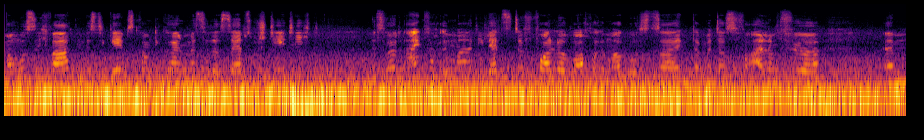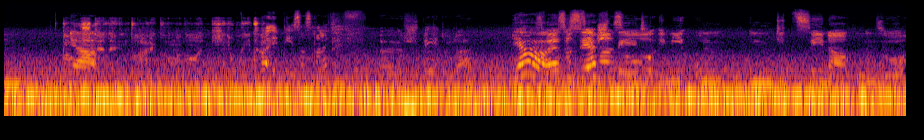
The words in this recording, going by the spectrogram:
Man muss nicht warten, bis die Gamescom, die Köln-Messe das selbst bestätigt. Es wird einfach immer die letzte volle Woche im August sein, damit das vor allem für ähm, ja, Baustelle in 3,9 Kilometer. Aber irgendwie ist das relativ äh, spät, oder? ja, es sonst ist sehr immer spät. so irgendwie um, um die Zehner rum so.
